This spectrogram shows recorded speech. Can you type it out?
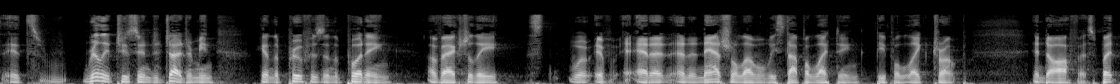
It's really too soon to judge. I mean, again, the proof is in the pudding of actually if at a, at a national level we stop electing people like Trump into office. But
